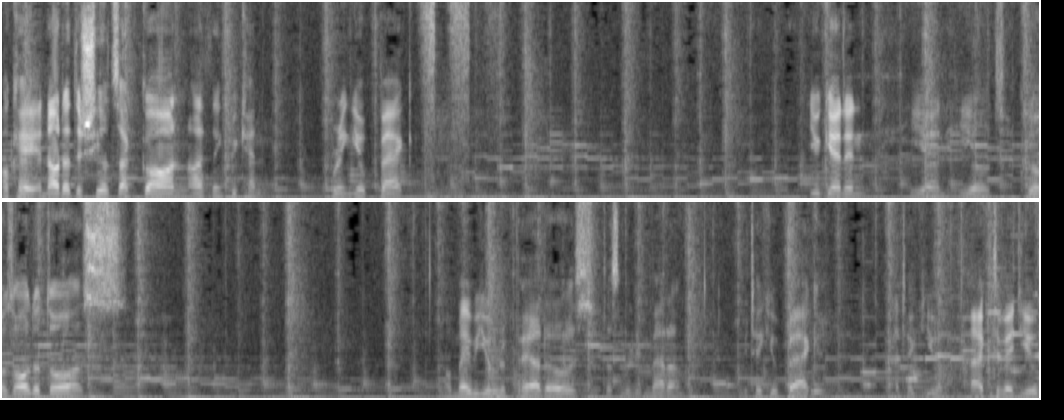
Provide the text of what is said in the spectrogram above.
Okay, and now that the shields are gone, I think we can bring you back. You get in here and healed. Close all the doors. Or maybe you repair those. Doesn't really matter. We take you back. I take you. I activate you.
